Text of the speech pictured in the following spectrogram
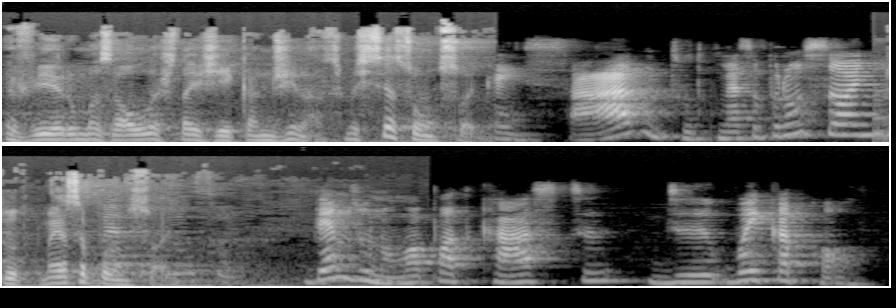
a ver umas aulas de Tai Chi cá no ginásio, mas isso é só um sonho. Quem sabe, tudo começa por um sonho. Tudo começa por um sonho. Demos o nome ao podcast de Wake Up Call.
